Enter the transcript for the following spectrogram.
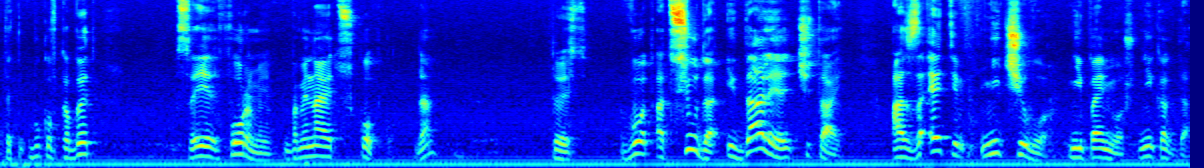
Это буковка Бет в своей форме напоминает скобку, да? То есть, вот отсюда и далее читай – а за этим ничего не поймешь никогда.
